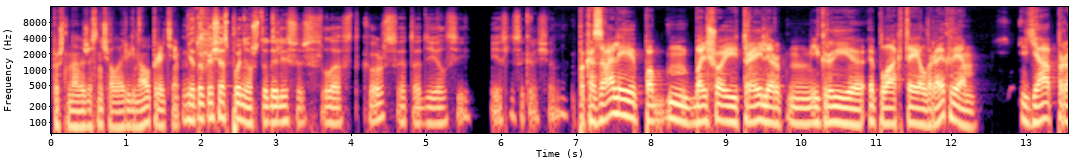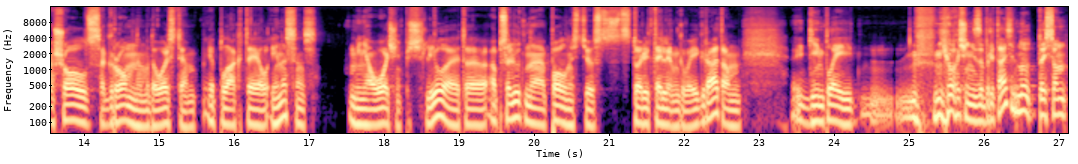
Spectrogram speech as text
Потому что надо же сначала оригинал пройти. Я только сейчас понял, что Delicious Last Course — это DLC, если сокращенно. Показали большой трейлер игры A Plague Tale Requiem. Я прошел с огромным удовольствием A Plague Tale Innocence меня очень впечатлило. Это абсолютно полностью сторителлинговая игра, там геймплей не очень изобретательный. Ну, то есть он,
